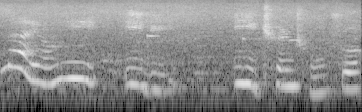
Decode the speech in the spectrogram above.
那容易。一缕一称虫说：“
